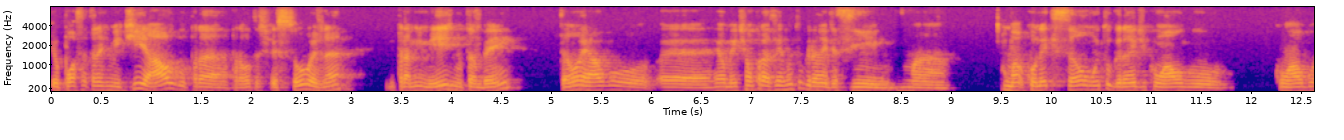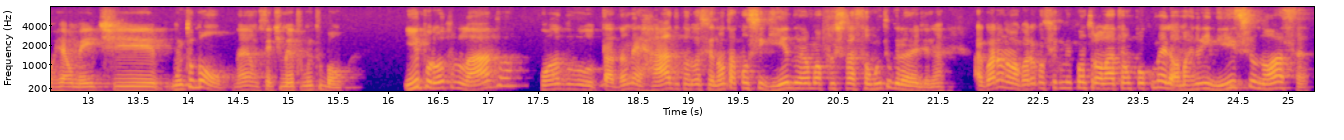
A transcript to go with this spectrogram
que eu possa transmitir algo para outras pessoas, né? E para mim mesmo também. Então é algo é, realmente é um prazer muito grande, assim, uma uma conexão muito grande com algo com algo realmente muito bom, né? Um sentimento muito bom. E por outro lado, quando está dando errado, quando você não está conseguindo, é uma frustração muito grande, né? Agora não, agora eu consigo me controlar até um pouco melhor, mas no início, nossa,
